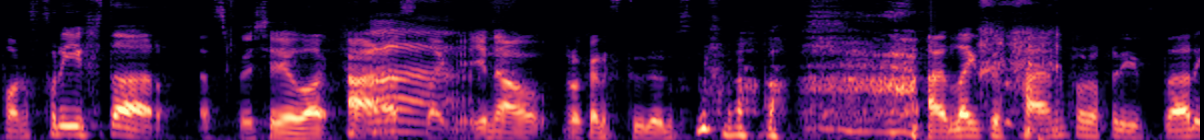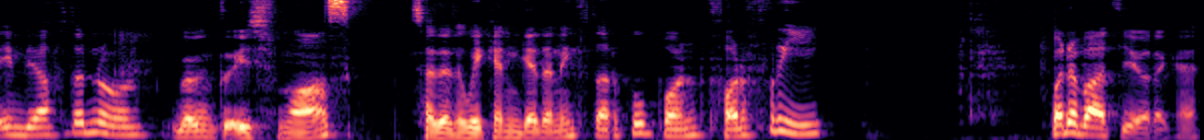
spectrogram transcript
for free iftar, especially like us, Ah. like you know, broken student. I'd like to hunt for free iftar in the afternoon, going to each mosque so that we can get an iftar coupon for free. What about you, Reka?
